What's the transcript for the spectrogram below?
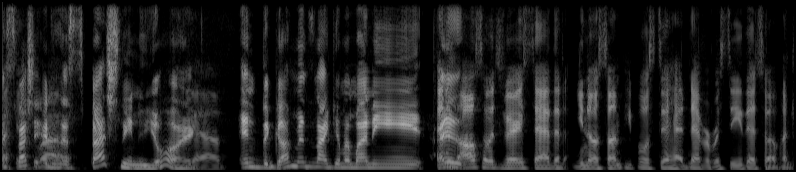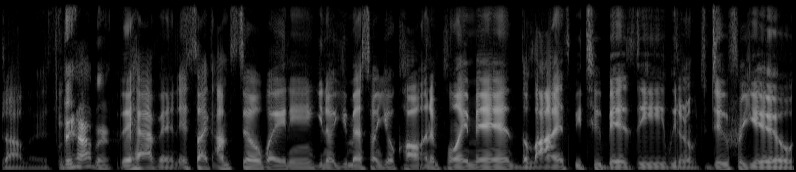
especially and especially in New York. Yeah. And the government's not giving money. And it's It- also it's very sad that you know some people still had never received their twelve hundred dollars. they haven't. They haven't. It's like I'm still waiting. You know, you mess on, you'll call unemployment. The lines be too busy. We don't know what to do for you.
